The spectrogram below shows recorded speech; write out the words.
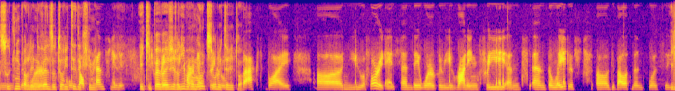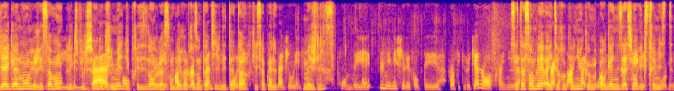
soutenues par les nouvelles autorités de Crimée et qui peuvent agir librement sur le territoire. Il y a également eu récemment l'expulsion de Crimée du président de l'Assemblée représentative des Tatars qui s'appelle Mejlis. Cette assemblée a été reconnue comme organisation extrémiste,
